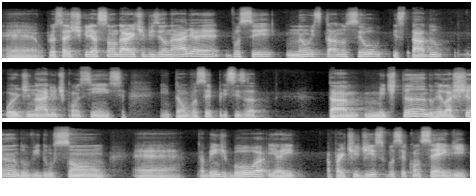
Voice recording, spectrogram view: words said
É, o processo de criação da arte visionária é você não estar no seu estado ordinário de consciência. Então, você precisa estar meditando, relaxando, ouvindo um som, é, tá bem de boa, e aí, a partir disso, você consegue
